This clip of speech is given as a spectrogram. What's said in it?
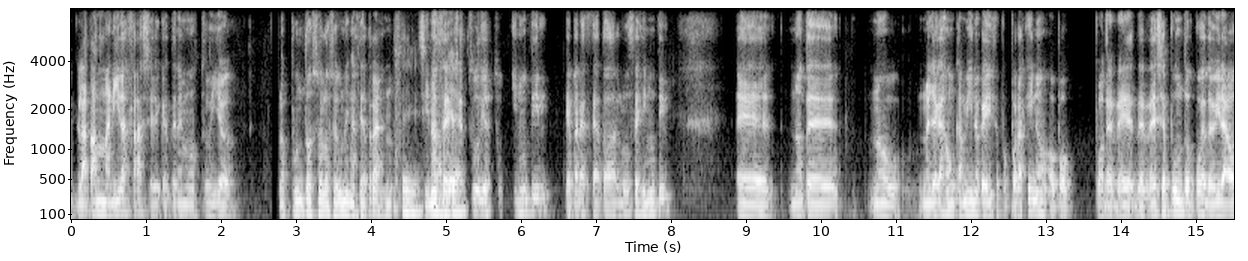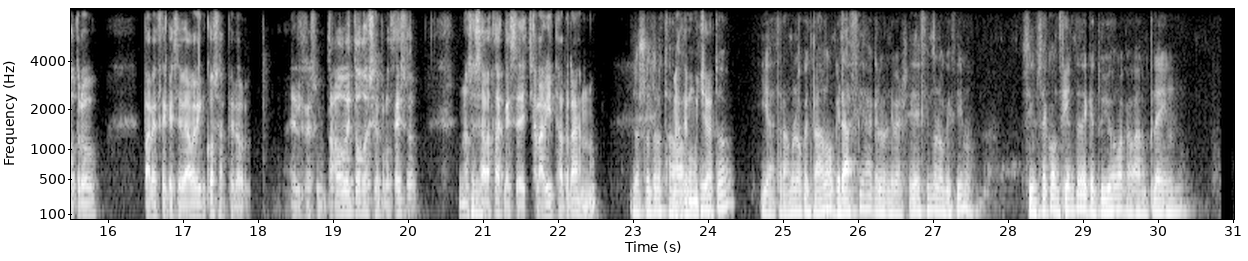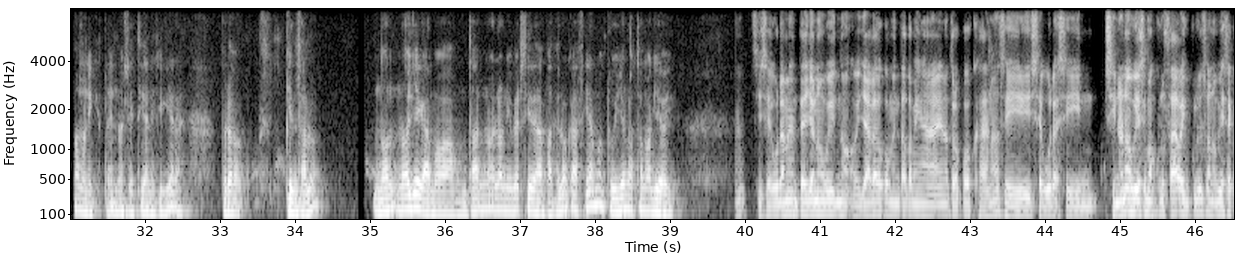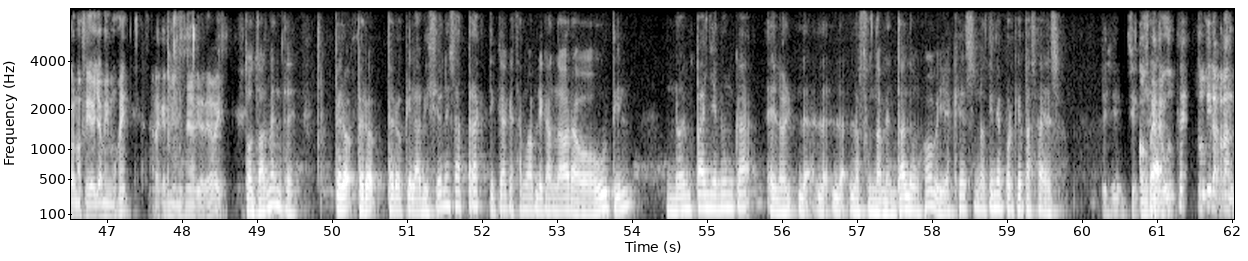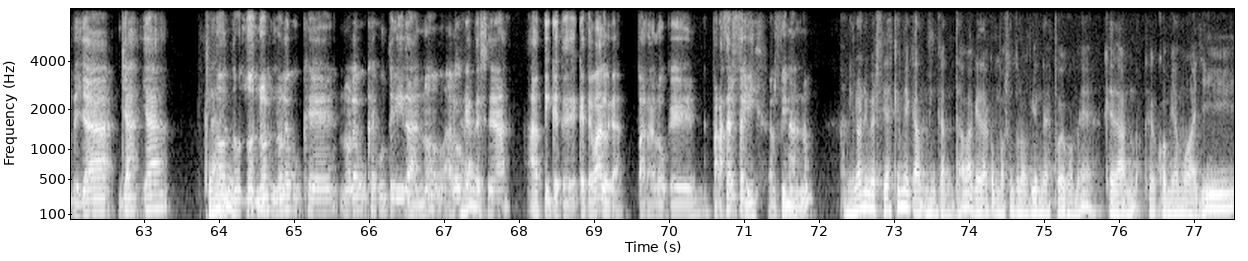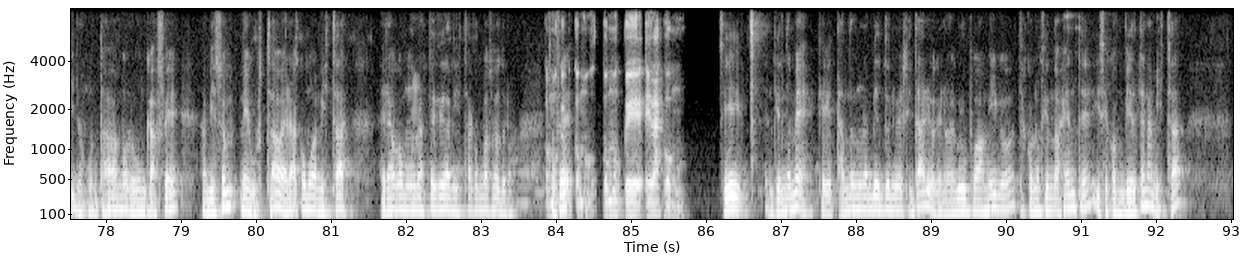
La tan manida frase que tenemos tú y yo. Los puntos solo se unen hacia atrás, ¿no? si no haces ese estudio inútil, que parece a todas luces inútil, eh, no te. No, llegas a un camino que dices, pues por aquí no, o pues, pues desde, desde, ese punto puedo ir a otro, parece que se abren cosas, pero el resultado de todo ese proceso no se sabe hasta que se echa la vista atrás, ¿no? Nosotros estábamos juntos y trabajamos lo que trabajamos gracias a que en la universidad hicimos lo que hicimos, sin ser conscientes de que tú y yo vamos a acabar en Plane. Vamos, ni que Plane no existía ni siquiera. Pero piénsalo. No, no llegamos a juntarnos en la universidad para hacer lo que hacíamos, tú y yo no estamos aquí hoy. Sí, seguramente yo no, no, ya lo he comentado también en otro podcast, ¿no? Si, segura, si, si no nos hubiésemos cruzado, incluso no hubiese conocido yo a mi mujer, ahora que es mi mujer a día de hoy. Totalmente. Pero, pero, pero que la visión esa práctica que estamos aplicando ahora o útil no empañe nunca lo fundamental de un hobby. Es que no tiene por qué pasar eso. Sí, sí. con que te guste, tú tira para adelante. Ya, ya, ya. Claro. No, no, no, no, le busques, no le busques utilidad, ¿no? Algo que te sea a ti, que te, que te valga para lo que, para hacer feliz al final, ¿no? A mí la universidad es que me, me, encantaba quedar con vosotros los viernes después de comer, que comíamos allí, nos juntábamos, luego un café. A mí eso me gustaba, era como amistad, era como una especie de amistad con vosotros. Como, que, era como. Sí, entiéndeme, que estando en un ambiente universitario, que no es grupo de amigos, estás conociendo gente y se convierte en amistad,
